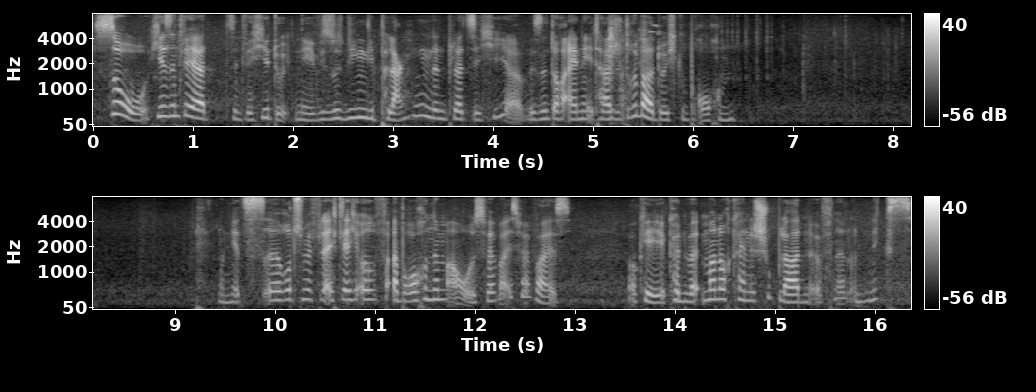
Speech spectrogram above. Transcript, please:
So, hier sind wir. Sind wir hier durch... Nee, wieso liegen die Planken denn plötzlich hier? Wir sind doch eine Etage drüber durchgebrochen. Und jetzt äh, rutschen wir vielleicht gleich auf Erbrochenem aus. Wer weiß, wer weiß. Okay, hier können wir immer noch keine Schubladen öffnen und nix.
